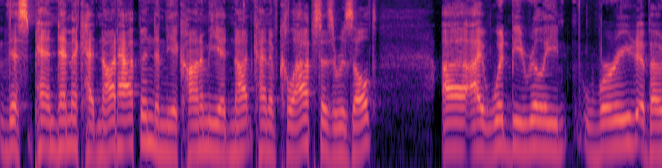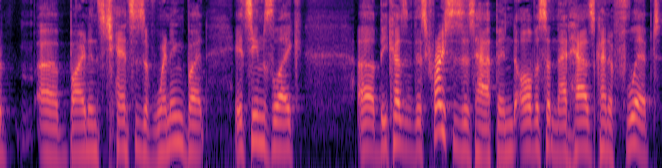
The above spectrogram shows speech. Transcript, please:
this pandemic had not happened and the economy had not kind of collapsed as a result, uh, I would be really worried about uh, Biden's chances of winning. But it seems like uh, because of this crisis has happened, all of a sudden that has kind of flipped,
